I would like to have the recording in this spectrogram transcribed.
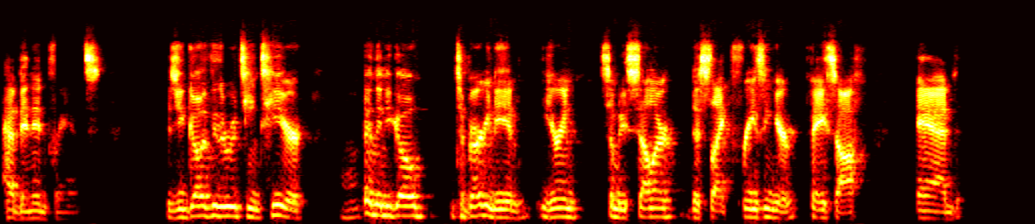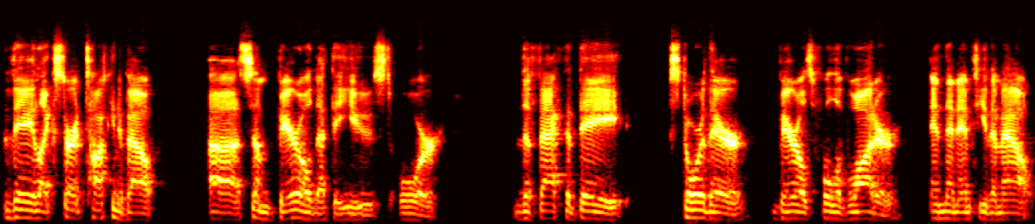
have been in france As you go through the routines here Uh-huh. and then you go to burgundy and you're in somebody's cellar just like freezing your face off and they like start talking about uh, some barrel that they used or the fact that they store their barrels full of water and then empty them out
